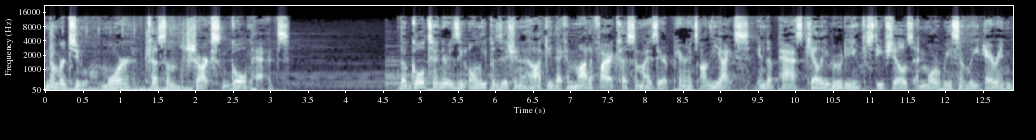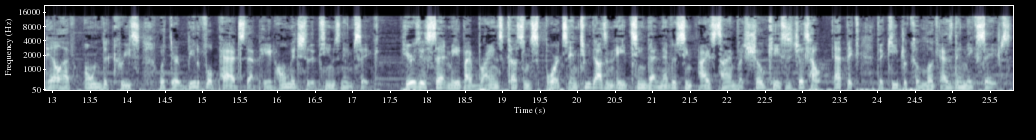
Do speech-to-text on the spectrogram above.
Number 2 More custom Sharks goal pads. The goaltender is the only position in hockey that can modify or customize their appearance on the ice. In the past, Kelly Hrudey, Steve Shields, and more recently, Aaron Dell have owned the crease with their beautiful pads that paid homage to the team's namesake. Here's a set made by Brian's Custom Sports in 2018 that never seen ice time but showcases just how epic the keeper could look as they make saves.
